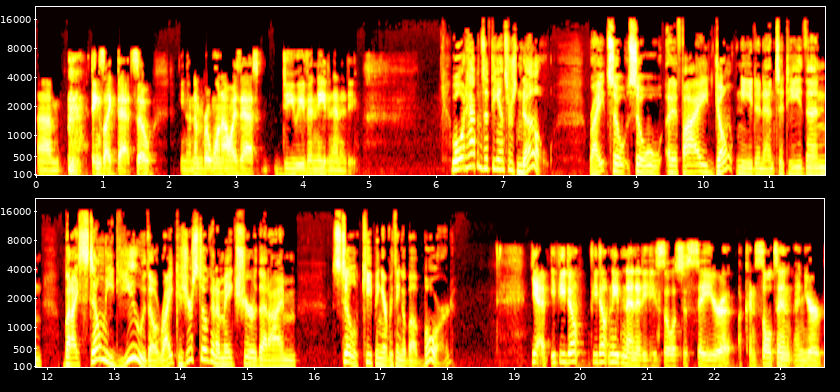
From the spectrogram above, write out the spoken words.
um, things like that. So, you know, number one, I always ask, do you even need an entity? Well, what happens if the answer is no? Right. So, so if I don't need an entity, then, but I still need you though, right? Because you're still going to make sure that I'm still keeping everything above board. Yeah, if you don't if you don't need an entity, so let's just say you're a, a consultant and you're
